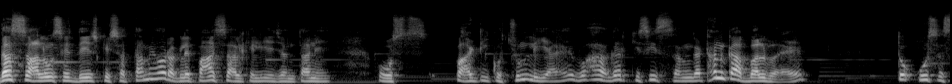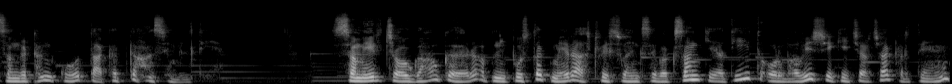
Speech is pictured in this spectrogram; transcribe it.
दस सालों से देश की सत्ता में और अगले पाँच साल के लिए जनता ने उस पार्टी को चुन लिया है। वह अगर किसी संगठन का बल्ब है तो उस संगठन को ताकत कहाँ से मिलती है? समीर चौगांवकर अपनी पुस्तक में राष्ट्रीय स्वयंसेवक संघ के अतीत और भविष्य की चर्चा करते हैं।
